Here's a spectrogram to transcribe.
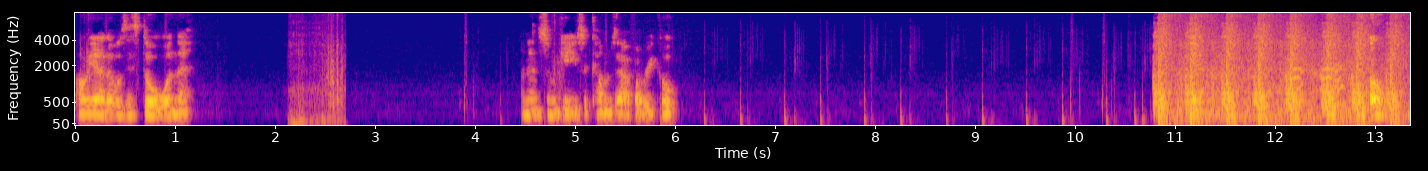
Oh yeah, there was this door, wasn't there? And then some geezer comes out, if I recall. Oh!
